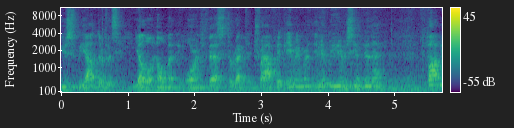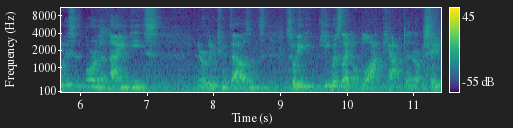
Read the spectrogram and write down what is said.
used to be out there with his yellow helmet and orange vest directing traffic? Any remember, did you ever, you ever see him do that? Probably, this is more in the nineties and early two thousands. So he, he was like a block captain or safety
